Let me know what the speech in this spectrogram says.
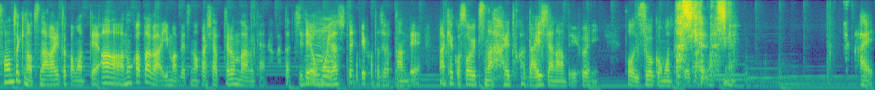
その時のつながりとかもあって、ああ、あの方が今別の会社やってるんだみたいな形で思い出してっていう形だったんで、まあ結構そういうつながりとか大事だなというふうに、当時すごく思ったことがありますね。はい。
